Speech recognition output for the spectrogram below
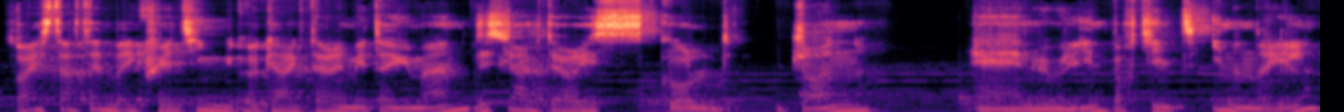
So I started by creating a character in MetaHuman. This character is called John and we will import it in Unreal.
